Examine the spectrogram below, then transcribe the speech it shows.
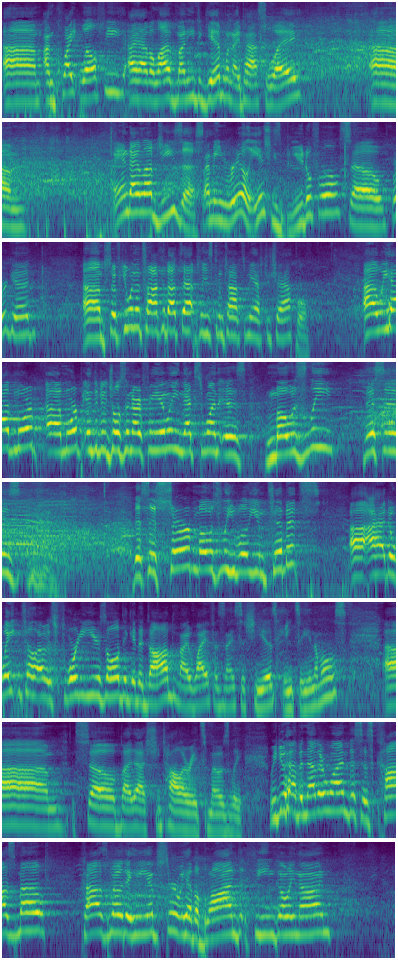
Um, I'm quite wealthy. I have a lot of money to give when I pass away. Um, and I love Jesus. I mean, really. And she's beautiful, so we're good. Um, so if you want to talk about that, please come talk to me after chapel. Uh, we have more, uh, more individuals in our family. Next one is Mosley. This is, this is Sir Mosley William Tibbetts. Uh, I had to wait until I was 40 years old to get a dog. My wife, as nice as she is, hates animals. Um, so, but uh, she tolerates Mosley. We do have another one. This is Cosmo. Cosmo the hamster. We have a blonde theme going on.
